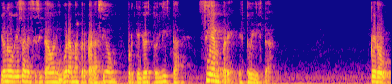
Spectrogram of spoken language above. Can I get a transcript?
yo no hubiese necesitado ninguna más preparación porque yo estoy lista, siempre estoy lista. Pero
